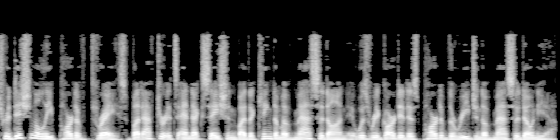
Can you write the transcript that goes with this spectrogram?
Traditionally part of Thrace but after its annexation by the Kingdom of Macedon it was regarded as part of the region of Macedonia.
